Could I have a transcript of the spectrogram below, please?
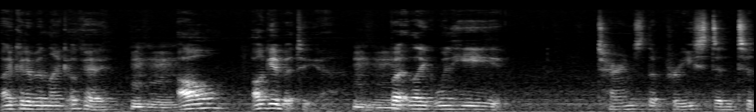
I could have been like, okay, mm-hmm. I'll I'll give it to you. Mm-hmm. But like when he turns the priest into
